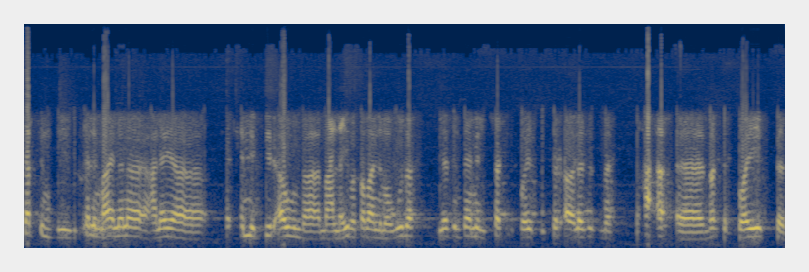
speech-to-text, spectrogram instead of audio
كابتن بيتكلم معايا إن أنا عليا حمل كبير قوي مع, مع اللعيبة طبعا اللي موجودة. لازم نعمل شكل كويس في الفرقة لازم نحقق آه، مركز كويس في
